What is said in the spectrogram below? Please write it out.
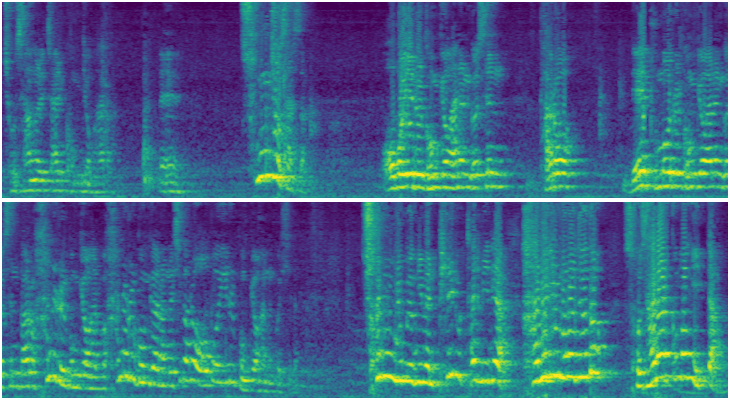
조상을 잘 공경하라. 네. 숭조사상. 어버이를 공경하는 것은 바로 내 부모를 공경하는 것은 바로 하늘을 공경하고 하늘을 공경하는 것이 바로 어버이를 공경하는 것이다. 천유명이면 필국탈민이야 하늘이 무너져도 솟아날 구멍이 있다.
